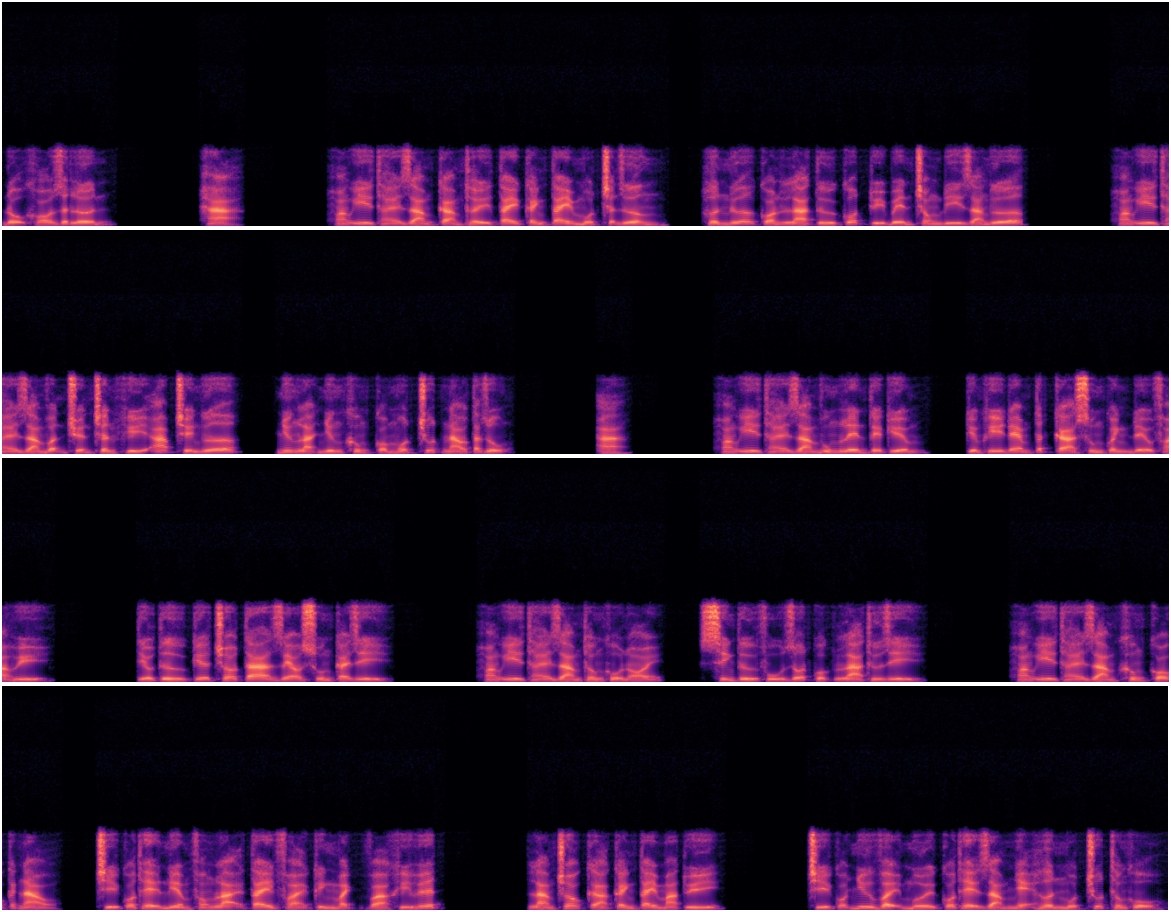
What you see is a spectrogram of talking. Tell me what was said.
Độ khó rất lớn. Hả? Hoàng y thái giám cảm thấy tay cánh tay một trận dương, hơn nữa còn là từ cốt tủy bên trong đi ra ngứa. Hoàng y thái giám vận chuyển chân khí áp chế ngứa, nhưng lại nhưng không có một chút nào tác dụng. A. Hoàng y thái giám vung lên tế kiếm, kiếm khí đem tất cả xung quanh đều phá hủy. Tiểu tử kia cho ta gieo xuống cái gì? Hoàng y thái giám thống khổ nói, sinh tử phù rốt cuộc là thứ gì? Hoàng y thái giám không có cách nào, chỉ có thể niêm phong lại tay phải kinh mạch và khí huyết. Làm cho cả cánh tay ma túy. Chỉ có như vậy mới có thể giảm nhẹ hơn một chút thống khổ.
